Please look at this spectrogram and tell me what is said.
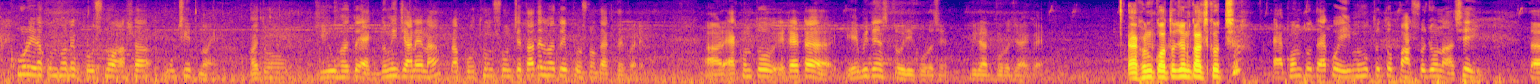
এখন এরকম ধরনের প্রশ্ন আসা উচিত নয়। হয়তো কেউ হয়তো একদমই জানে না বা প্রথম শুনছে তাদের হয়তো এই প্রশ্ন থাকতে পারে। আর এখন তো এটা একটা এভিডেন্স তৈরি করেছে বিরাট বড় জায়গায়। এখন কতজন কাজ করছে? এখন তো দেখো এই মুহূর্তে তো পাঁচশো জন আছেই। তা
